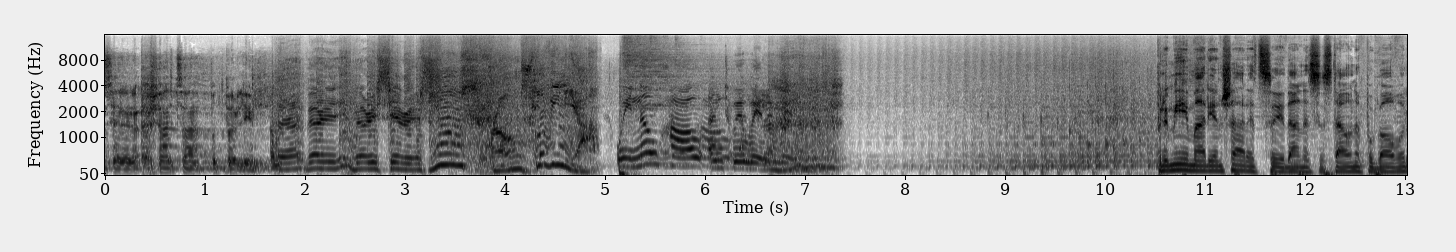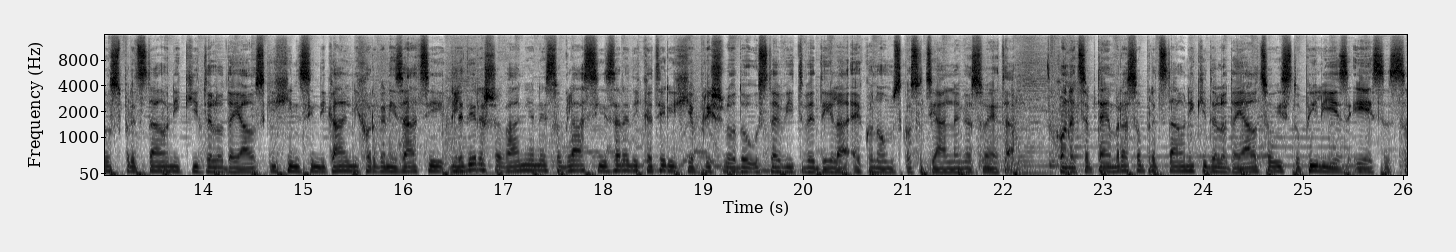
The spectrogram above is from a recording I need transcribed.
Cererja Šarca podprli. Uh, very, very serious. News from Slovenia. We know how and we will. Premijer Marjan Šarec se je danes sestal na pogovoru s predstavniki delodajalskih in sindikalnih organizacij glede reševanja nesoglasij, zaradi katerih je prišlo do ustavitve dela ekonomsko-socialnega sveta. Konec septembra so predstavniki delodajalcev izstopili iz ESS,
